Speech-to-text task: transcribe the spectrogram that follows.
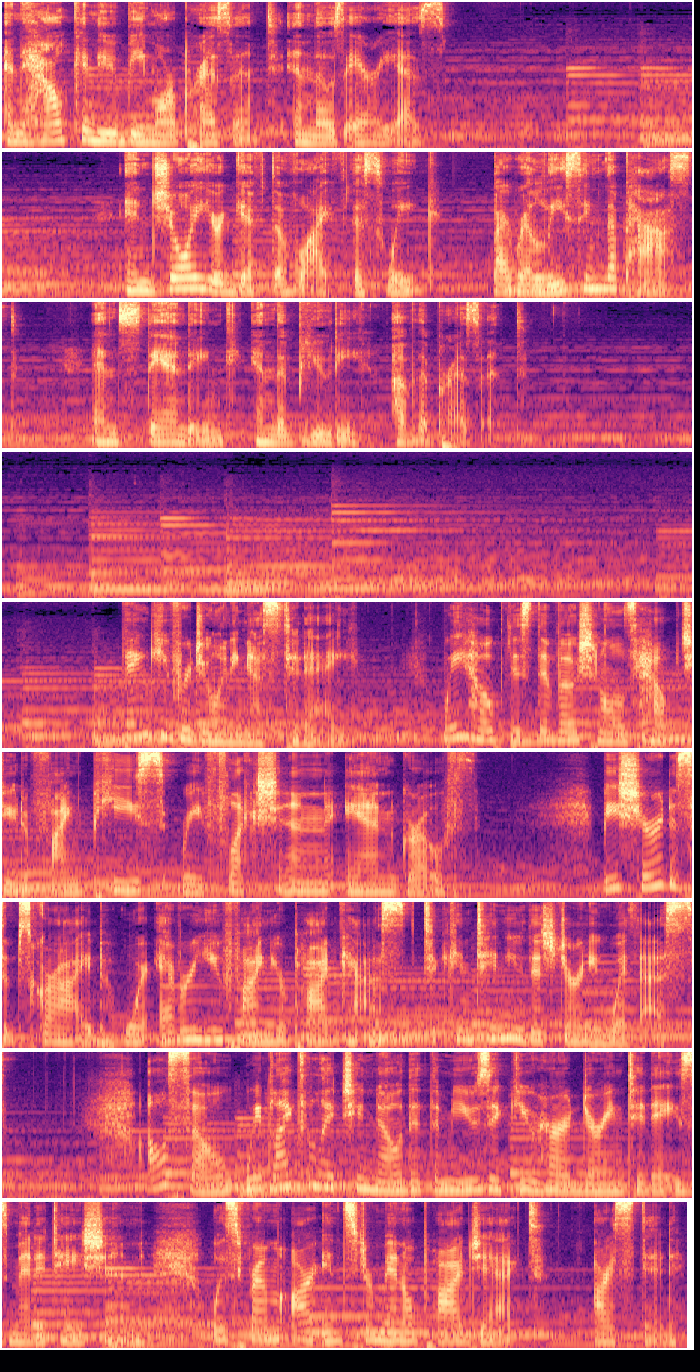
And how can you be more present in those areas? Enjoy your gift of life this week by releasing the past and standing in the beauty of the present. Thank you for joining us today. We hope this devotional has helped you to find peace, reflection, and growth. Be sure to subscribe wherever you find your podcast to continue this journey with us. Also, we'd like to let you know that the music you heard during today's meditation was from our instrumental project, Arsted.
